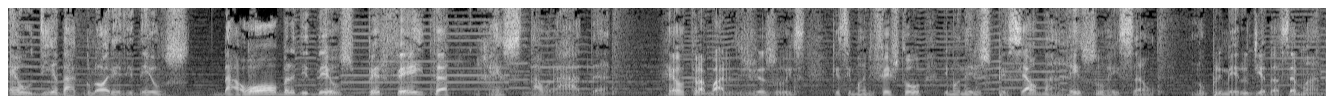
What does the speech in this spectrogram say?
é o dia da glória de Deus, da obra de Deus perfeita, restaurada é o trabalho de Jesus, que se manifestou de maneira especial na ressurreição, no primeiro dia da semana.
